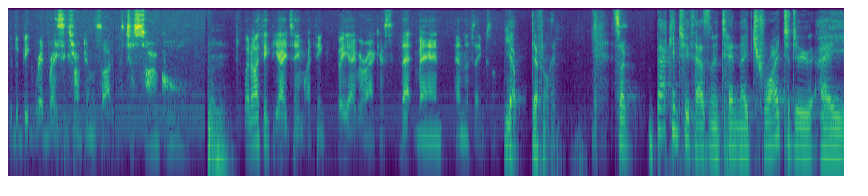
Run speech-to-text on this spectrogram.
with the big red racing stripe down the side, it was just so cool. Mm. When I think the A team, I think B.A. Baracus, that van, and the theme song. Yep, definitely. So back in 2010, they tried to do a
